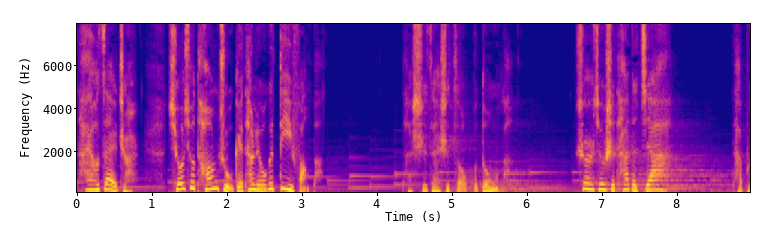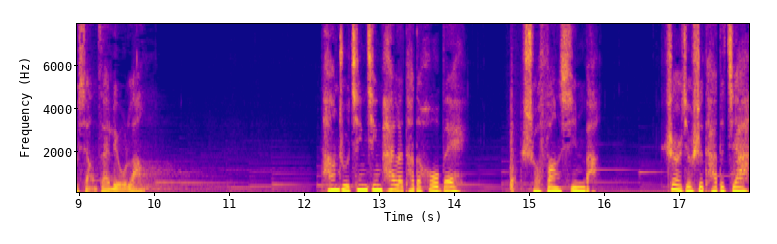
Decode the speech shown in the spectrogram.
她要在这儿，求求堂主给她留个地方吧。她实在是走不动了，这儿就是她的家，他不想再流浪了。”堂主轻轻拍了他的后背，说：“放心吧，这儿就是他的家。”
